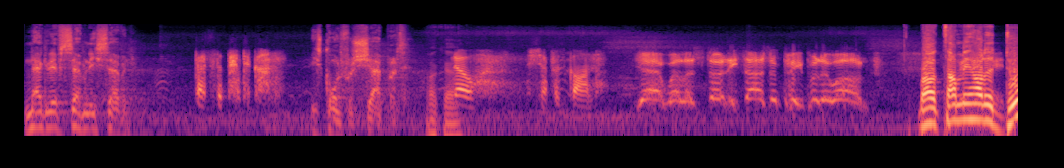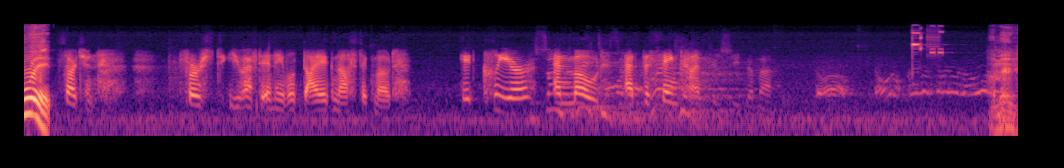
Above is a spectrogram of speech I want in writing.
negative 77. That's the Pentagon. He's going for Shepherd. Okay. No, Shepherd's gone. Yeah, well, there's 30,000 people who aren't. Bro, tell me how to do it. Sergeant, first you have to enable diagnostic mode. Hit clear and mode at the same time. I'm in.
